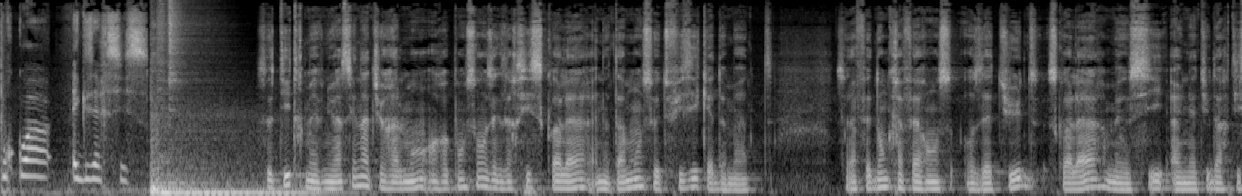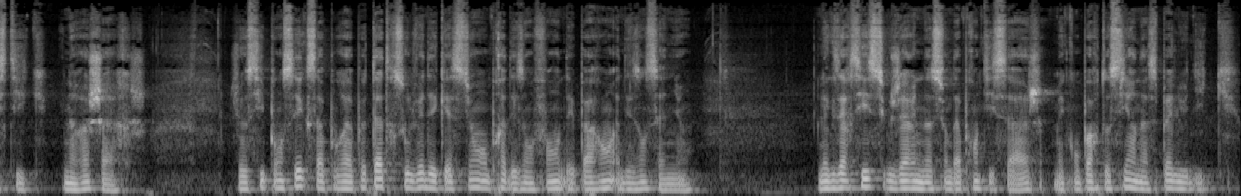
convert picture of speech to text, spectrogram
Pourquoi exercice? Ce titre m'est venu assez naturellement en repensant aux exercices scolaires et notamment ceux de physique et de maths. Cela fait donc référence aux études scolaires mais aussi à une étude artistique, une recherche. J'ai aussi pensé que ça pourrait peut-être soulever des questions auprès des enfants, des parents et des enseignants. L'exercice suggère une notion d'apprentissage, mais comporte aussi un aspect ludique.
